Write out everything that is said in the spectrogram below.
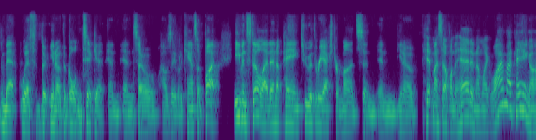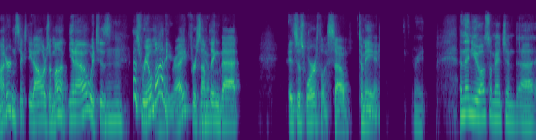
met with the you know the golden ticket, and and so I was able to cancel it. But even still, I'd end up paying two or three extra months, and and you know hit myself on the head, and I'm like, why am I paying 160 dollars a month? You know, which is mm-hmm. that's real money, right, for something yep. that is just worthless. So to me, great. And then you also mentioned uh,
